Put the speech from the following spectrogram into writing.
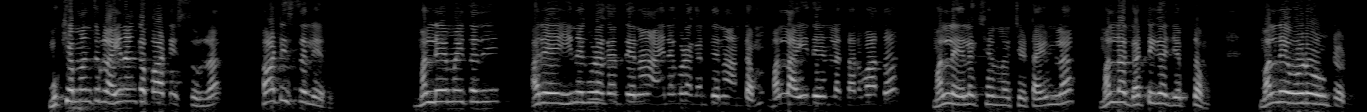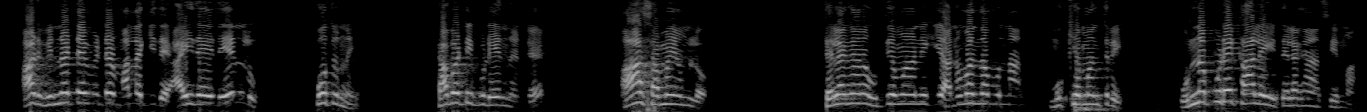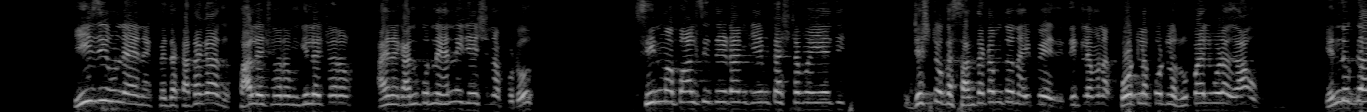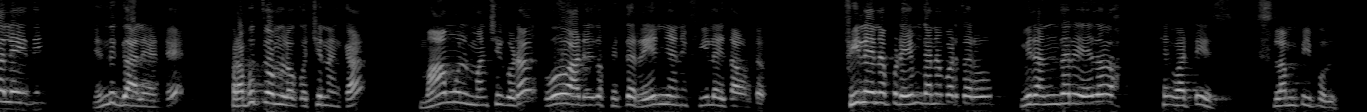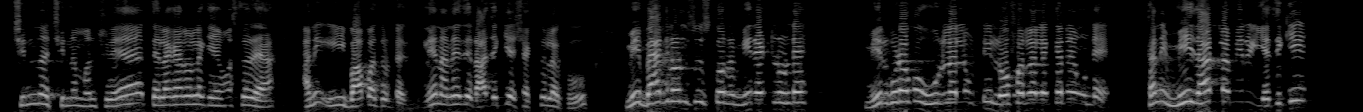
ముఖ్యమంత్రులు అయినాక పాటిస్తుండ్రా? పాటిస్తలేరు. మళ్ళీ ఏమవుతుంది అరే ఈయన కూడా గంతేనా ఆయన కూడా గంతేనా అంటాం. మళ్ళీ ఐదేళ్ళ తర్వాత మళ్ళీ ఎలక్షన్లు వచ్చే టైంలో మళ్ళీ గట్టిగా చెప్తాం. మళ్ళీ ఓడో ఉంటాడు. ఆడు విన్నట్టే వింటాడు. మళ్ళీ ఇదే ఐదు ఐదేళ్ళు పోతున్నాయి. కాబట్టి ఇప్పుడు ఏంటంటే ఆ సమయంలో తెలంగాణ ఉద్యమానికి అనుబంధం ఉన్న ముఖ్యమంత్రి ఉన్నప్పుడే కాలే ఈ తెలంగాణ సినిమా. ఈజీ ఉండే ఆయనకు పెద్ద కథ కాదు. కాళేశ్వరం గీలేశ్వరం ఆయనకు అనుకున్న అన్ని చేసినప్పుడు సినిమా పాలసీ తీయడానికి ఏం కష్టమయ్యేది? జస్ట్ ఒక సంతకంతో అయిపోయేది. దీంట్లో ఏమైనా కోట్ల కోట్ల రూపాయలు కూడా కావు. ఎందుకు గాలే ఇది? ఎందుకు గాలే అంటే ప్రభుత్వంలోకి వచ్చినాక మామూలు మనిషి కూడా ఓ ఆడేదో పెద్ద రేంజ్ అని ఫీల్ అవుతూ ఉంటారు. ఫీల్ అయినప్పుడు ఏం కనబడతారు? మీరందరూ ఏదో వాట్ ఈస్ స్లమ్ పీపుల్ చిన్న చిన్న మనుషులే తెలంగాణలోకి ఏమొస్తుందా అని ఈ బాపత్ ఉంటుంది నేను అనేది రాజకీయ శక్తులకు మీ బ్యాక్గ్రౌండ్ చూసుకోరు మీరు ఎట్లుండే? మీరు కూడా ఒక ఊర్లలో ఉట్టి లోఫర్ల లెక్కనే ఉండే. కానీ మీ దాంట్లో మీరు ఎదిగి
